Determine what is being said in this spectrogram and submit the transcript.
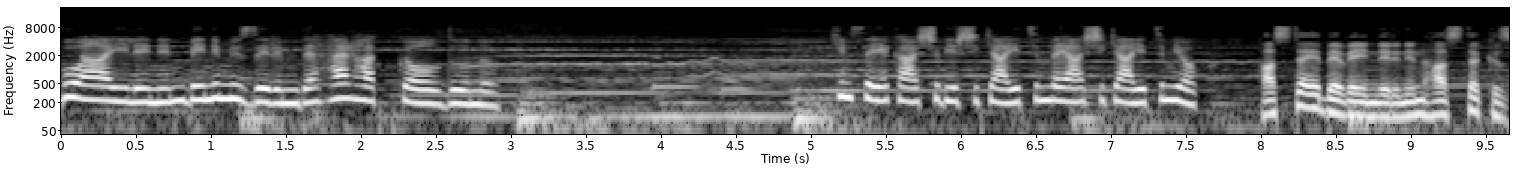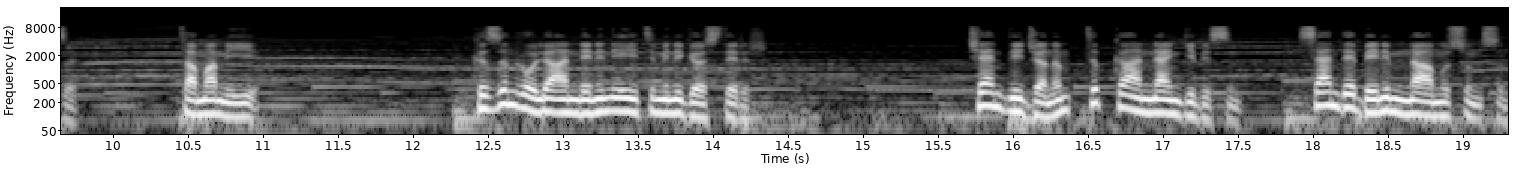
Bu ailenin benim üzerimde her hakkı olduğunu. Kimseye karşı bir şikayetim veya şikayetim yok. Hasta ebeveynlerinin hasta kızı. Tamam iyi. Kızın rolü annenin eğitimini gösterir. Chendi canım, tıpkı annen gibisin. Sen de benim namusumsun.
